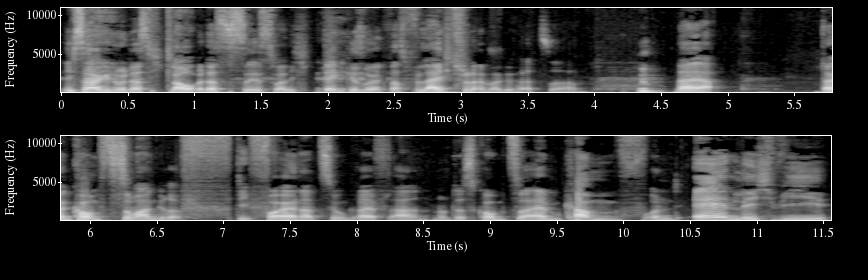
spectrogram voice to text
Ich sage nur, dass ich glaube, dass es so ist, weil ich denke, so etwas vielleicht schon einmal gehört zu haben. Naja, dann kommt's zum Angriff. Die Feuernation greift an und es kommt zu einem Kampf und ähnlich wie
